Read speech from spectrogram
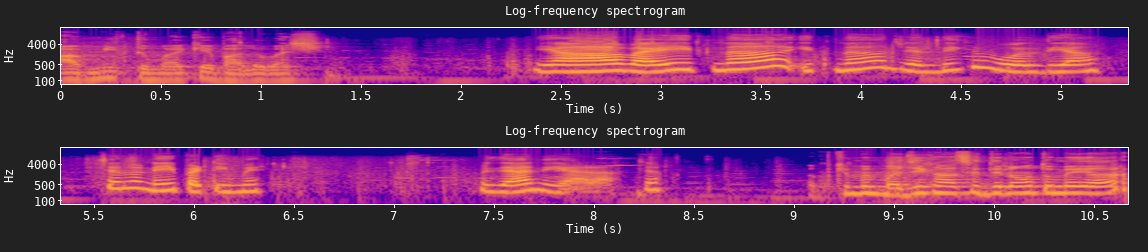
আমি তোমাকে ভালোবাসি यार भाई इतना इतना जल्दी क्यों बोल दिया? चलो नहीं पटी में। मज़ा नहीं आ रहा। चल। अब क्या मैं मज़े कहाँ से दिलाऊं तुम्हें यार?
